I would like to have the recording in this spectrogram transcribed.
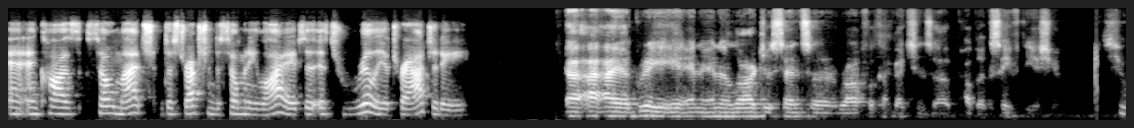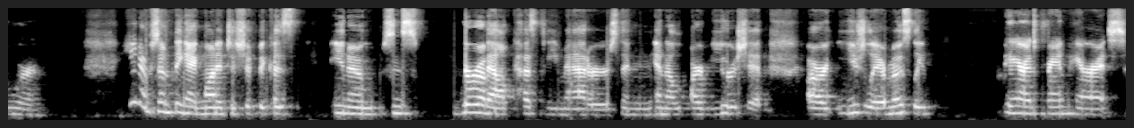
and, and cause so much destruction to so many lives. It- It's really a tragedy. I, I agree. In, in a larger sense, uh, wrongful convictions a public safety issue. Sure. You know, something I wanted to shift because, you know, since we're about custody matters and, and our viewership are usually are mostly parents, grandparents,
